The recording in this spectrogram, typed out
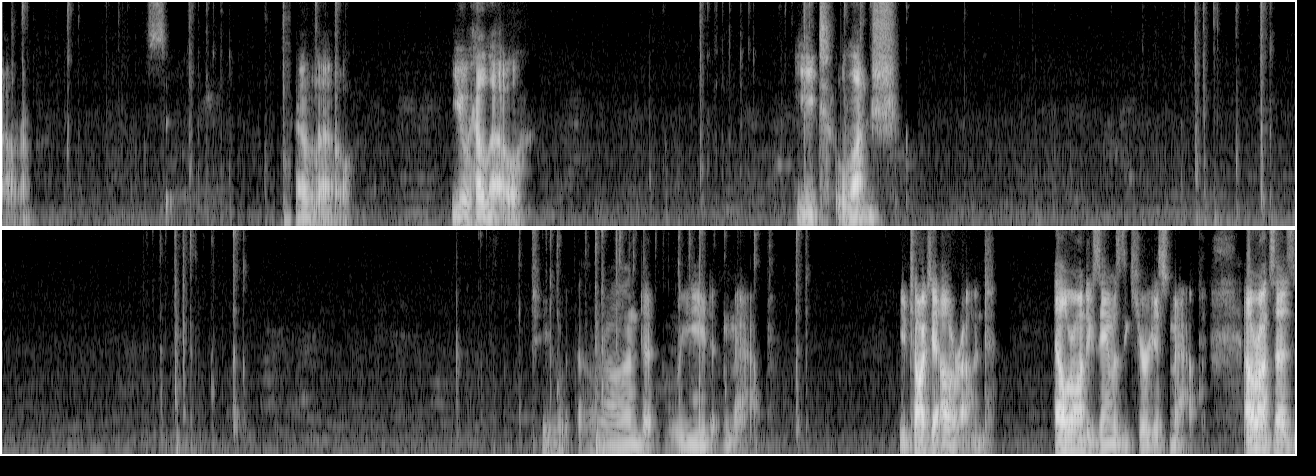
Elrond. Say hello. You hello. Eat lunch. To Elrond read map. You talk to Elrond. Elrond examines the curious map. Elrond says,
